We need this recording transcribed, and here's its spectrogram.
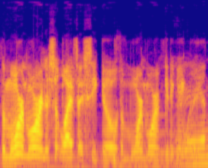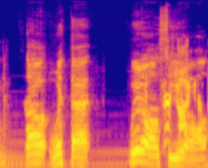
the more and more innocent lives I see go, the more and more I'm getting angry. So, with that, we'll They're see you not gonna have all.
